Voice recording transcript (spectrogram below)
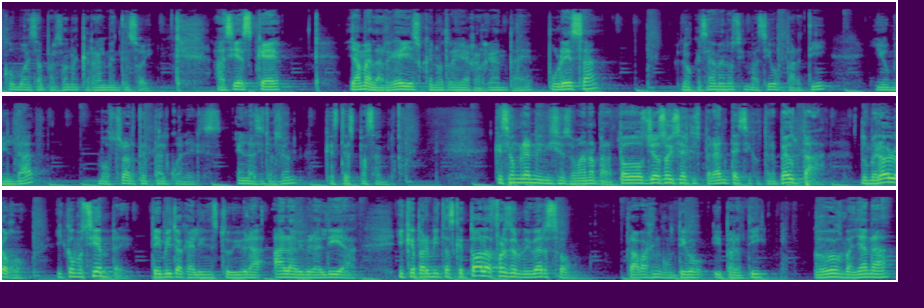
como esa persona que realmente soy. Así es que ya me alargué y eso que no traía garganta. ¿eh? Pureza, lo que sea menos invasivo para ti y humildad, mostrarte tal cual eres en la situación que estés pasando. Que sea un gran inicio de semana para todos. Yo soy Sergio Esperante, psicoterapeuta, numerólogo, y como siempre, te invito a que alines tu vibra a la vibra del día y que permitas que todas las fuerzas del universo trabajen contigo y para ti. Nos vemos mañana.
